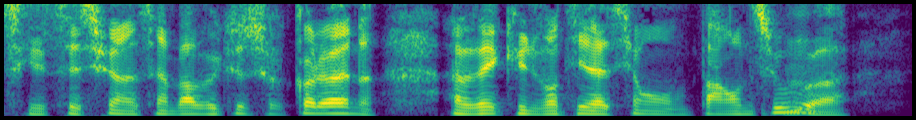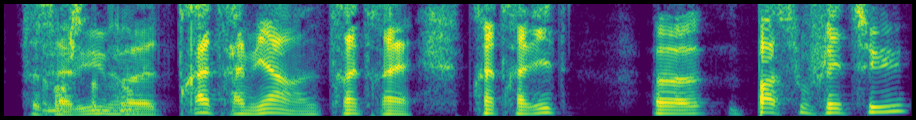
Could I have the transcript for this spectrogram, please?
c'est sûr, c'est un barbecue sur colonne avec une ventilation par en dessous. Mhm. euh, ça s'allume très euh, très très bien, hein, très très très très vite. Euh, pas souffler dessus?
